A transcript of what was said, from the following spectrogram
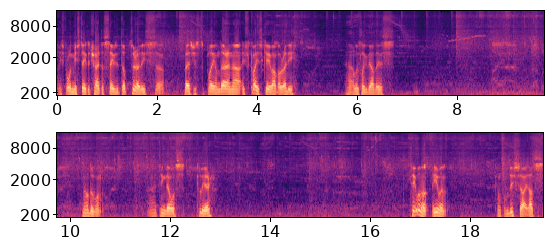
It's probably a mistake to try to save the top turret. It's uh, best just to play on there. And uh, if Clays gave up already, uh, looks like that is another one. I think that was clear. They wanna even come from this side. That's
